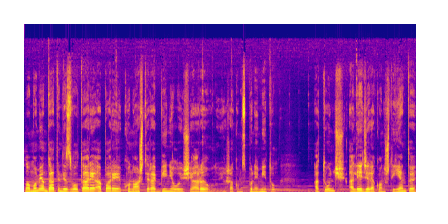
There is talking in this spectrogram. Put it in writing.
La un moment dat în dezvoltare apare cunoașterea binelui și a răului, așa cum spune mitul, atunci alegerea conștientă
